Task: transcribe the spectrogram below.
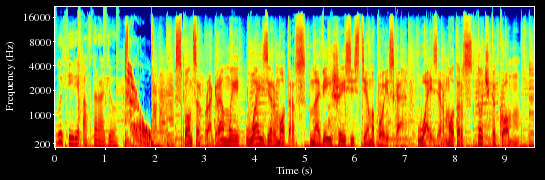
в эфире Авторадио. Спонсор программы Wiser Motors. Новейшая система поиска. wisermotors.com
